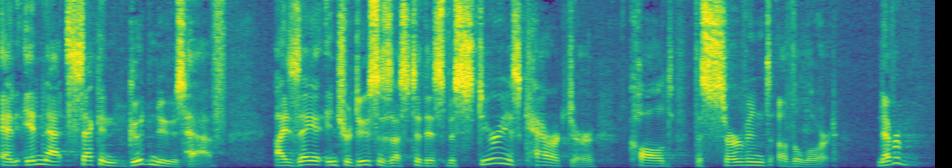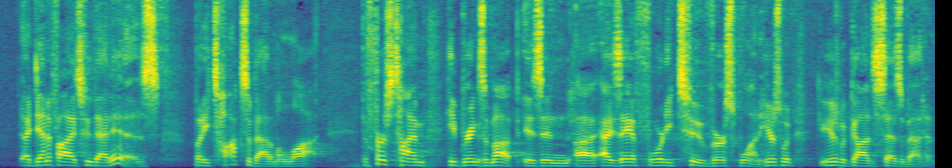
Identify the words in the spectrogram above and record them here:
And in that second good news half, Isaiah introduces us to this mysterious character called the servant of the Lord. Never identifies who that is, but he talks about him a lot. The first time he brings him up is in uh, Isaiah 42, verse 1. Here's what, here's what God says about him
